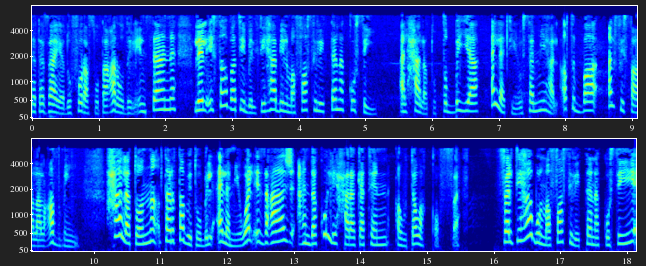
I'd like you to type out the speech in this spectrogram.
تتزايد فرص تعرض الإنسان للإصابة بالتهاب المفاصل التنكسي الحالة الطبية التي يسميها الأطباء الفصال العظمي. حالة ترتبط بالألم والإزعاج عند كل حركة أو توقف. فالتهاب المفاصل التنكسي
